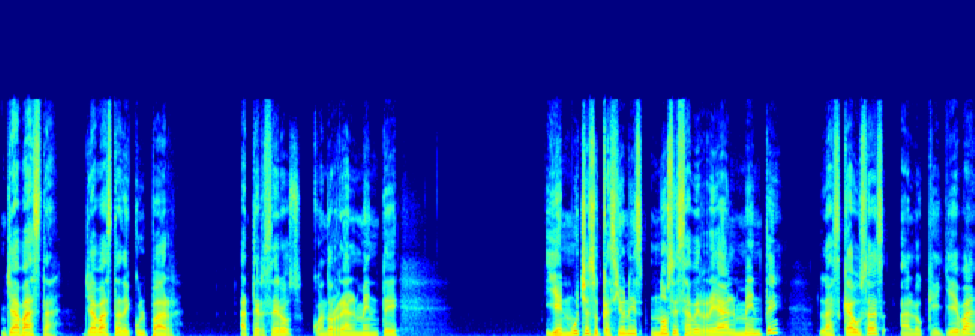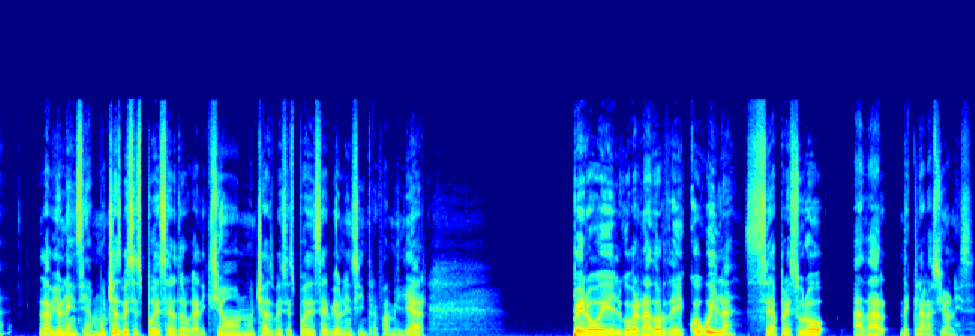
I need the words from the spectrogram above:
ya basta, ya basta de culpar a terceros cuando realmente y en muchas ocasiones no se sabe realmente las causas a lo que lleva la violencia. Muchas veces puede ser drogadicción, muchas veces puede ser violencia intrafamiliar, pero el gobernador de Coahuila se apresuró a dar declaraciones,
